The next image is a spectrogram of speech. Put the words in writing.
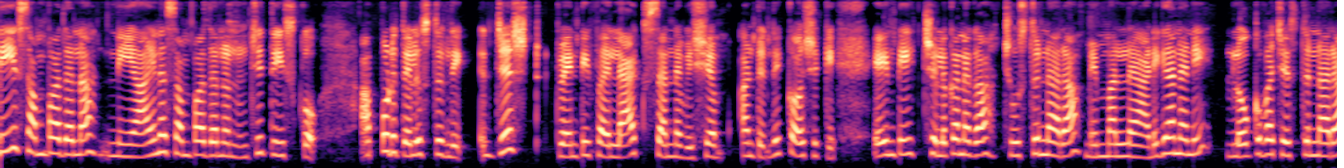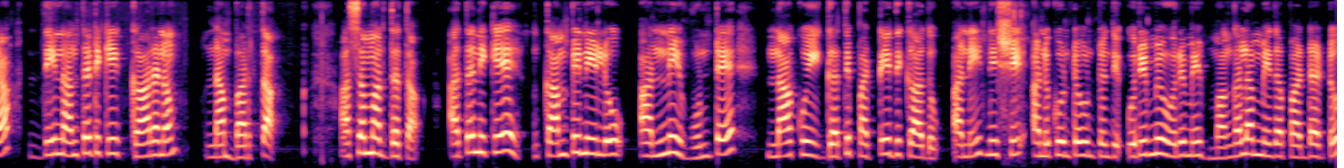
నీ సంపాదన నీ ఆయన సంపాదన నుంచి తీసుకో. అప్పుడు తెలుస్తుంది జస్ట్ ట్వంటీ ఫైవ్ ల్యాక్స్ అన్న విషయం అంటుంది కౌశికి ఏంటి చులకనగా చూస్తున్నారా? మిమ్మల్ని అడిగానని లోకువ చేస్తున్నారా? దీనంతటికీ కారణం నా భర్త. అసమర్థత. అతనికే కంపెనీలు అన్నీ ఉంటే నాకు ఈ గతి పట్టేది కాదు అని నిషి అనుకుంటూ ఉంటుంది. ఉరిమి ఉరిమి మంగళం మీద పడ్డట్టు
